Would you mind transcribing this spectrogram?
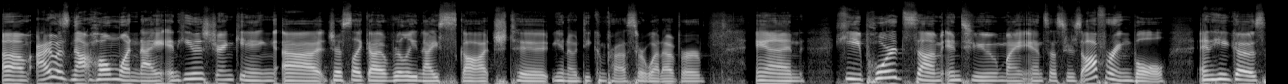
um, I was not home one night, and he was drinking uh, just like a really nice scotch to you know decompress or whatever, and he poured some into my ancestors' offering bowl, and he goes,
